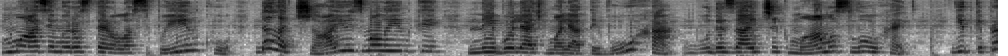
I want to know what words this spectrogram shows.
мазями розтерла спинку, дала чаю із малинки. Не болять вмаляти вуха, буде зайчик маму слухать. Дітки, про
